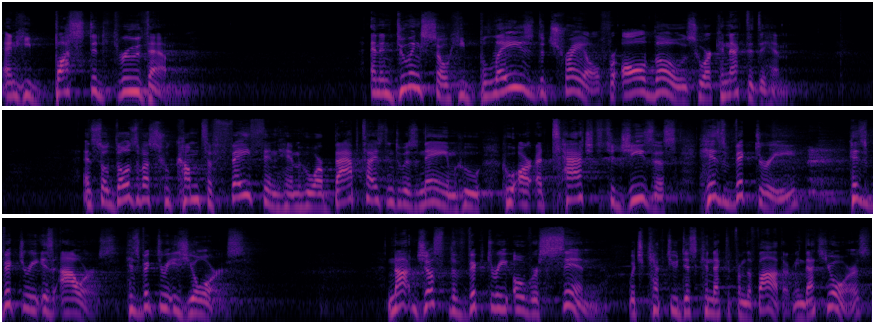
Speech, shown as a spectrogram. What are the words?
And he busted through them. And in doing so, he blazed a trail for all those who are connected to him. And so, those of us who come to faith in him, who are baptized into his name, who, who are attached to Jesus, his victory his victory is ours, His victory is yours. Not just the victory over sin, which kept you disconnected from the Father. I mean, that's yours.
